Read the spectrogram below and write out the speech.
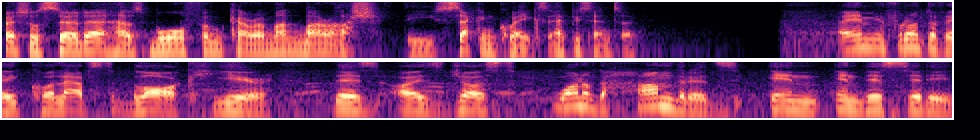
Rachel Serda has more from Kahramanmaraş, the second quake's epicenter. I am in front of a collapsed block here. This is just one of the hundreds in, in this city.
